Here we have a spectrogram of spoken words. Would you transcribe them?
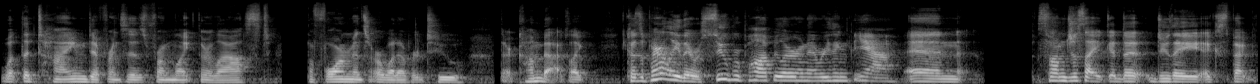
what the time difference is from like their last performance or whatever to their comeback. Like because apparently they were super popular and everything, Yeah. and so I'm just like, do, do they expect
